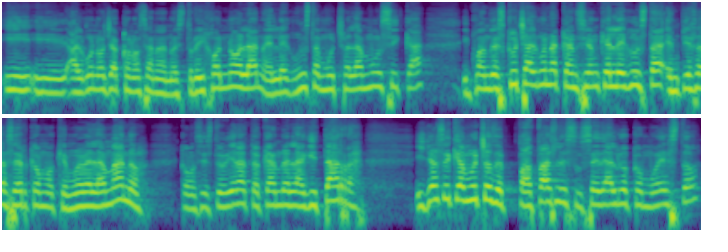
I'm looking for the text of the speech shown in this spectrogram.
y, algunos ya conocen a nuestro hijo Nolan, a él le gusta mucho la música y cuando escucha alguna canción que le gusta empieza a hacer como que mueve la mano, como si estuviera tocando la guitarra. Y yo sé que a muchos de papás les sucede algo como esto.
